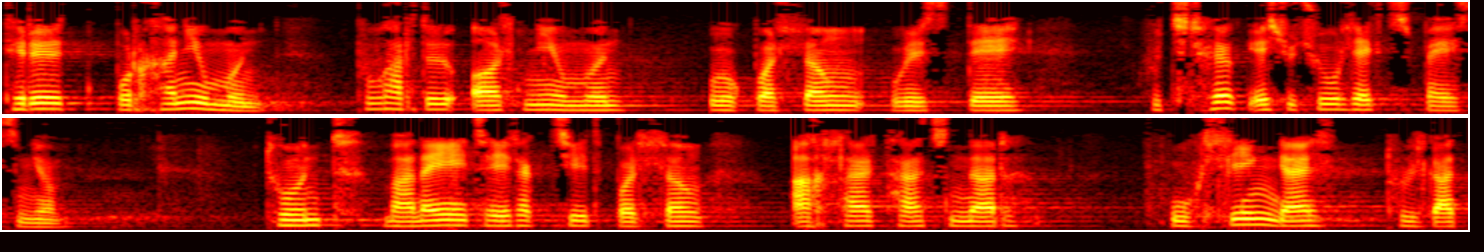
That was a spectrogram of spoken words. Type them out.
Тэр Бурханы өмнө бүх ард олонны өмнө үг болон үйлсдээ хүчрхэг ишвчүүлэгч байсан юм. Түнд манай зайрагчид болон ахлаар таач нар үхлийн ял тулгаж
